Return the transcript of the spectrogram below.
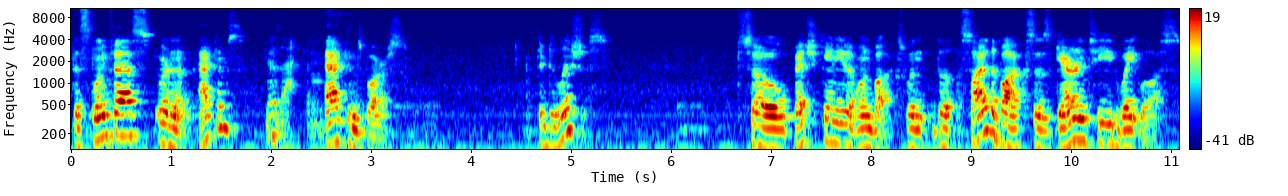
the Slim Fast or no Atkins Who's Atkins? Atkins bars. They're delicious. So bet you can't eat at one box. When the side of the box says guaranteed weight loss,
